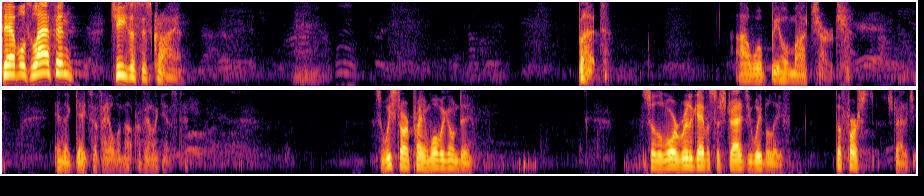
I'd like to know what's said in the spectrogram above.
Devil's laughing, Jesus is crying. But I will build my church, and the gates of hell will not prevail against it. So we started praying, what are we going to do? So the Lord really gave us a strategy, we believe. The first strategy.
